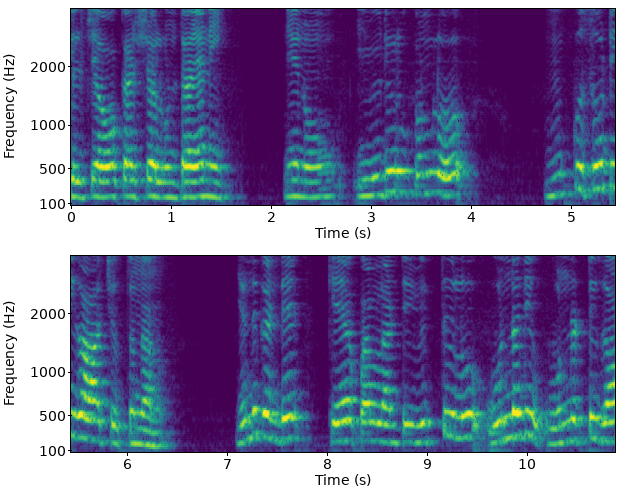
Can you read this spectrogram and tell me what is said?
గెలిచే అవకాశాలు ఉంటాయని నేను ఈ వీడియో రూపంలో ముక్కుసూటిగా చెప్తున్నాను. ఎందుకంటే కేఎపల్ లాంటి వ్యక్తులు ఉన్నది ఉన్నట్టుగా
